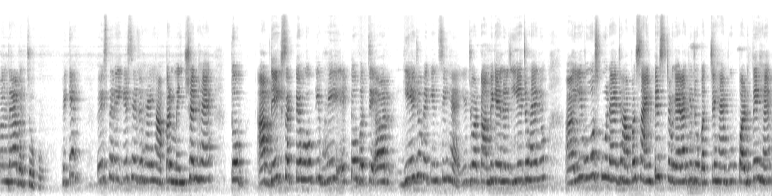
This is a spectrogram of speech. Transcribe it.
पंद्रह बच्चों को, ठीक है? तो इस तरीके से जो है यहाँ पर मेंशन है। तो आप देख सकते हो कि भाई एक तो बच्चे और ये जो वैकेंसी है, ये जो अटोमिक एनर्जी ये जो है जो ये वो स्कूल है जहाँ पर साइंटिस्ट वगैरह के जो बच्चे हैं वो पढ़ते हैं।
